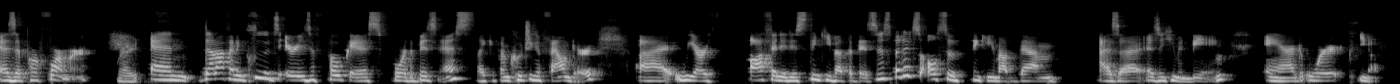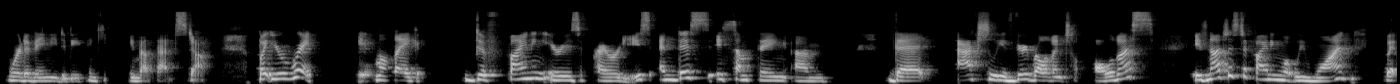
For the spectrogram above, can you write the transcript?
as a performer. Right. And that often includes areas of focus for the business. Like if I'm coaching a founder, uh, we are often it is thinking about the business, but it's also thinking about them as a as a human being and where you know where do they need to be thinking about that stuff. But you're right, like defining areas of priorities, and this is something um, that actually is very relevant to all of us. Is not just defining what we want, but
